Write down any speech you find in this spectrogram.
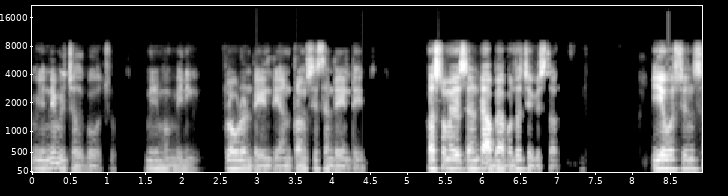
ఇవన్నీ మీరు చదువుకోవచ్చు. మినిమం మీనింగ్ క్లౌడ్ అంటే ఏంటి? అన్ ప్రమిసెస్ అంటే ఏంటి? కస్టమైజ్ అంటే ఆ చేపిస్తారు. ఏ వర్షన్స్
